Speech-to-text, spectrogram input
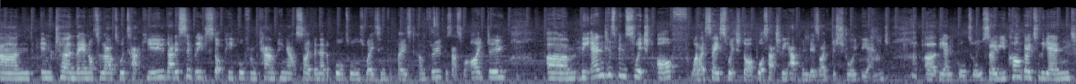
and in return, they are not allowed to attack you. That is simply to stop people from camping outside the nether portals waiting for players to come through, because that's what I do. Um, the end has been switched off. Well, I say switched off. What's actually happened is I've destroyed the end, uh, the end portal. So you can't go to the end.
